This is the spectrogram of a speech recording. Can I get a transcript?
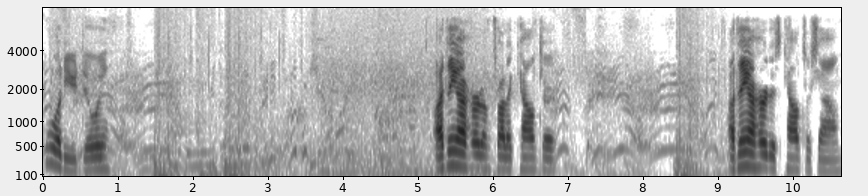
What are you doing? I think I heard him try to counter. I think I heard his counter sound.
